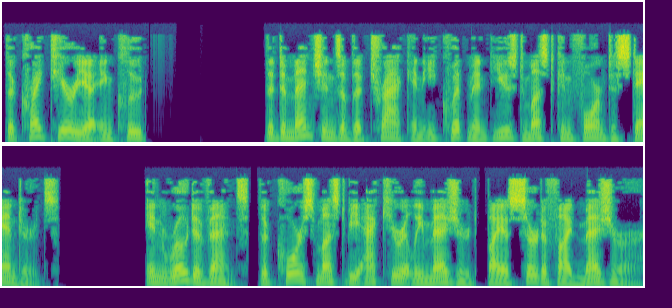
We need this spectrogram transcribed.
The criteria include The dimensions of the track and equipment used must conform to standards. In road events, the course must be accurately measured, by a certified measurer.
